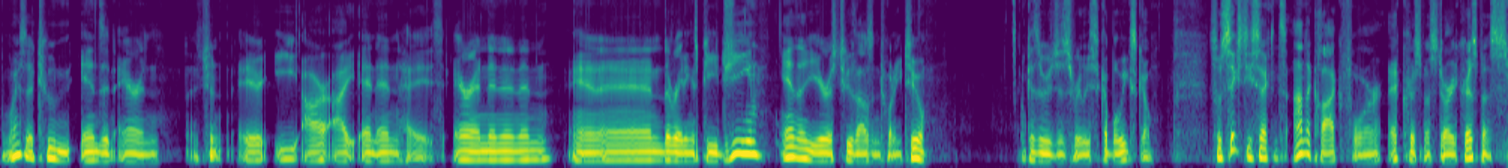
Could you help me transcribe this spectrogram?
why is there two N's in Aaron? It shouldn't E R I N N Hayes. Aaron and the rating is PG, and the year is 2022 because it was just released a couple weeks ago. So 60 seconds on the clock for A Christmas Story Christmas.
